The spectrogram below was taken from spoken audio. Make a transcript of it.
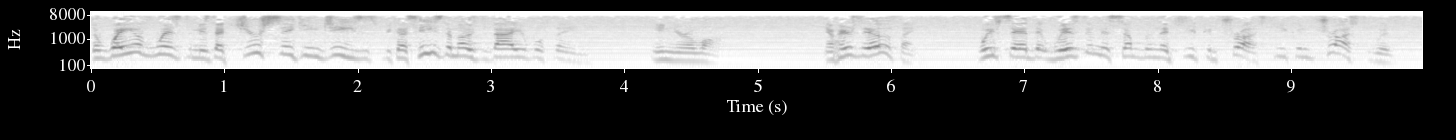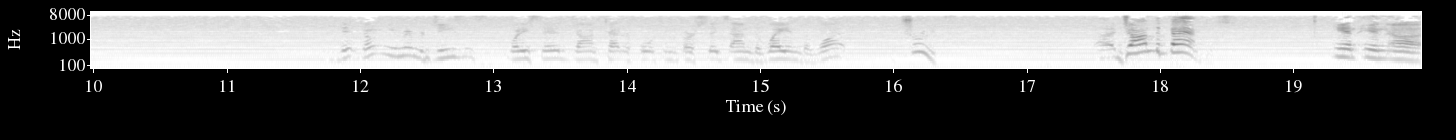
The way of wisdom is that you're seeking Jesus because he's the most valuable thing in your life. Now, here's the other thing. We've said that wisdom is something that you can trust. You can trust wisdom. Don't you remember Jesus, what he said, John chapter 14, verse 6, I'm the way and the what? Truth. Uh, John the Baptist, in, in, uh,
